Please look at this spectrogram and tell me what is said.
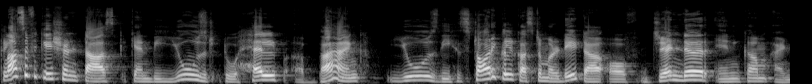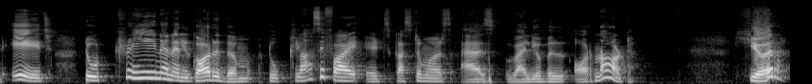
Classification task can be used to help a bank use the historical customer data of gender, income and age to train an algorithm to classify its customers as valuable or not. Here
